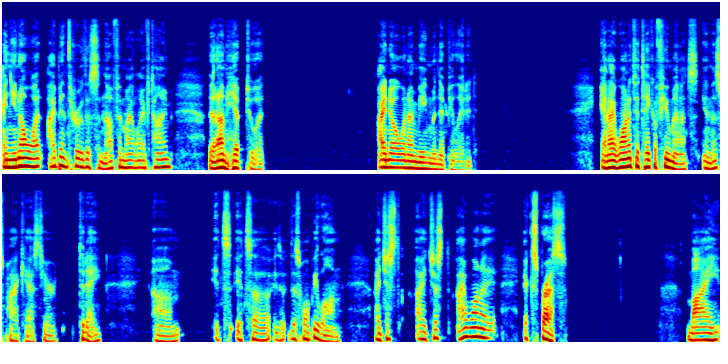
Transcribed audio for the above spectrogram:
and you know what? I've been through this enough in my lifetime that I'm hip to it. I know when I'm being manipulated. And I wanted to take a few minutes in this podcast here today. Um, it's it's uh this won't be long. I just I just I want to express my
